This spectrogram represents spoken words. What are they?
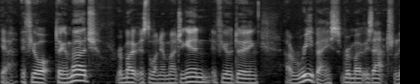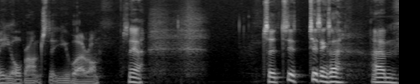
yeah, if you're doing a merge, remote is the one you're merging in. If you're doing a rebase, remote is actually your branch that you were on. So yeah. So two, two things there. Um,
